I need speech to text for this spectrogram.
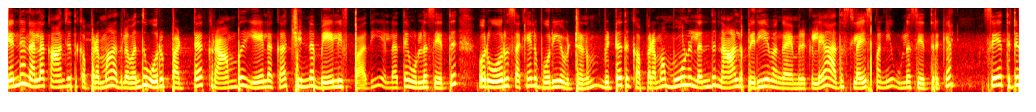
எண்ணெய் நல்லா காஞ்சதுக்கப்புறமா அதில் வந்து ஒரு பட்டை கிராம்பு ஏலக்காய் சின்ன பேலீஃப் பாதி எல்லாத்தையும் உள்ளே சேர்த்து ஒரு ஒரு செகண்ட் பொரிய விட்டுறணும். விட்டதுக்கப்புறமா மூணுலேருந்து நாலு பெரிய வெங்காயம் இருக்கு இல்லையா? அதை ஸ்லைஸ் பண்ணி உள்ளே சேர்த்துருக்கேன். சேர்த்துட்டு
